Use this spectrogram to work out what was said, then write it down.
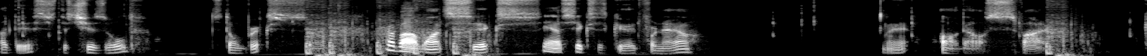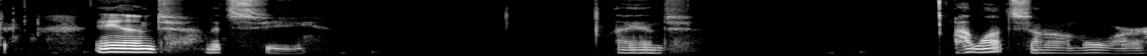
of this, the chiseled stone bricks. So About want six. Yeah, six is good for now. Right. Oh, that was five. Okay. And let's see. And I want some more.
